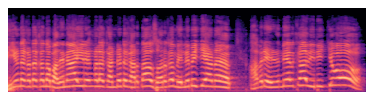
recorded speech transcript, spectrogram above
വീണ് കിടക്കുന്ന പതിനായിരങ്ങളെ കണ്ടിട്ട് കർത്താവ് സ്വർഗം വിലപിക്കുകയാണ്. അവരെഴുന്നേൽക്കാതിരിക്കുമോ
